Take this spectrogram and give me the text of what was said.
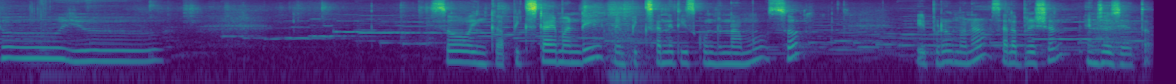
to you so ఇంకా పిక్స్ టైం అండి. మేము పిక్స్ అన్నీ తీసుకుంటున్నాము. సో ఇప్పుడు మన సెలబ్రేషన్ ఎంజాయ్ చేద్దాం.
